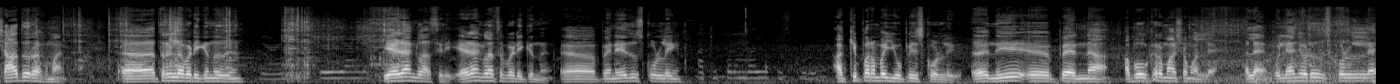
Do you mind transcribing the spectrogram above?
ഷാദു റഹ്മാൻ. എത്രയില്ല പഠിക്കുന്നത്? ഏഴാം ക്ലാസ്സിൽ ഏഴാം ക്ലാസ് പഠിക്കുന്നത് പിന്നെ ഏത് സ്കൂളിൽ അക്കിപ്പറമ്പ് യു പി സ്കൂളിൽ നീ പിന്നെ അബൂക്കർ മാഷമല്ലേ അല്ലേ? പുല്ലാഞ്ഞോട് സ്കൂളിലെ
